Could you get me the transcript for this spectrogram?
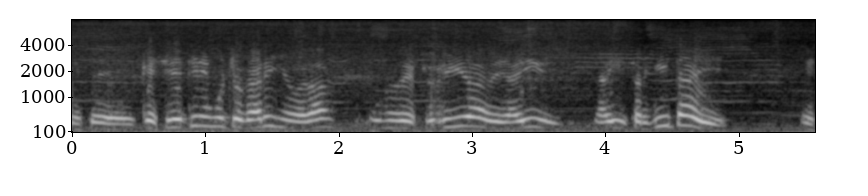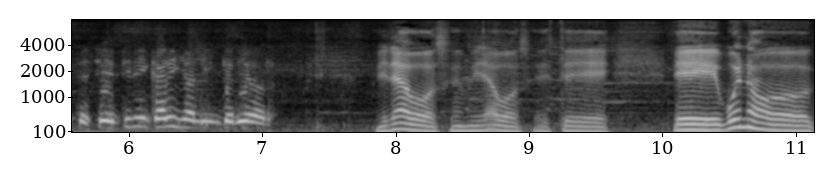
este, que se le tiene mucho cariño, ¿verdad? Uno de Florida, de ahí, ahí cerquita, y este, se le tiene cariño al interior. Mirá vos, mirá vos. Este, eh, bueno,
